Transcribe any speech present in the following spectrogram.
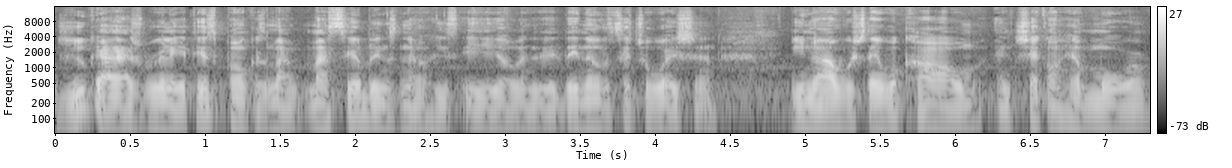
you guys really at this point because my, my siblings know he's ill and they know the situation you know, I wish they would call and check on him more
